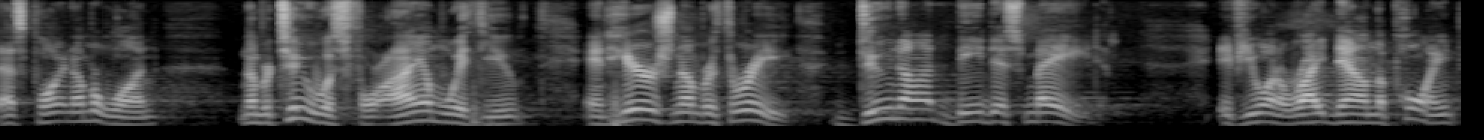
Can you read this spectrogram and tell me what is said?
That's point number one. Number two was, For I am with you. And here's number three do not be dismayed. If you want to write down the point,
